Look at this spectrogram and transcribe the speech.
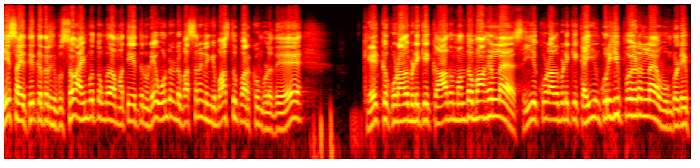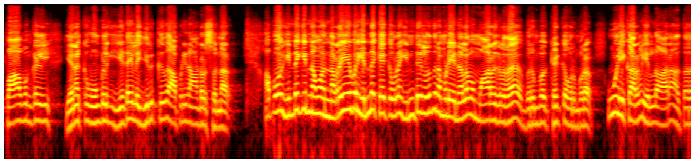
ஏசாய தீர்க்கதரிசி புஸ்தகம் ஐம்பத்தொன்பதாம் மத்தியத்தினுடைய ஒன்று ரெண்டு வசனங்கள் இங்கே வாஸ்து பார்க்கும் பொழுது கேட்கக்கூடாதபடிக்கு காதும் மந்தமாக இல்லை செய்யக்கூடாதபடிக்கு கையும் குறுகி போயிடல உங்களுடைய பாவங்கள் எனக்கு உங்களுக்கு இடையில இருக்குது அப்படின்னு ஆண்டவர் சொன்னார். அப்போது இன்றைக்கி நம்ம நிறைய பேர் என்ன கேட்க வரோம் இன்றையிலிருந்து நம்முடைய நிலமை மாறுகிறத விரும்ப கேட்க விரும்புகிறோம் ஊழியக்காரர்கள் எல்லாரும் அதை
